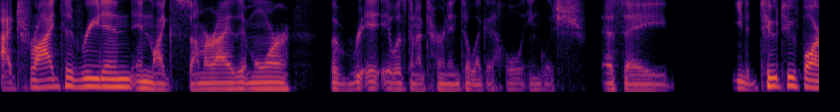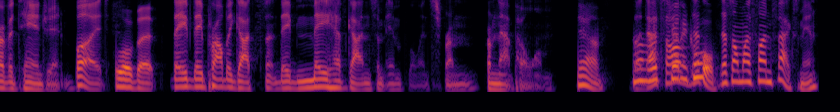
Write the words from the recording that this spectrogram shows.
I tried to read in and like summarize it more, but re- it, was going to turn into like a whole English essay, you know, too too far of a tangent. But a little bit. they they probably got some. They may have gotten some influence from from that poem. Yeah. That's, that's kinda that- cool. that's all my fun facts, man.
